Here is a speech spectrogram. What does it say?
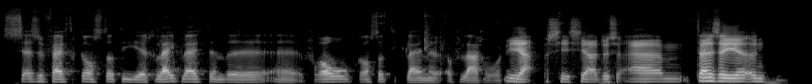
56 kans dat hij eh, gelijk blijft. En de, eh, vooral kans dat hij kleiner of lager wordt. Ja, precies. Ja. Dus ehm, tenzij je een,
